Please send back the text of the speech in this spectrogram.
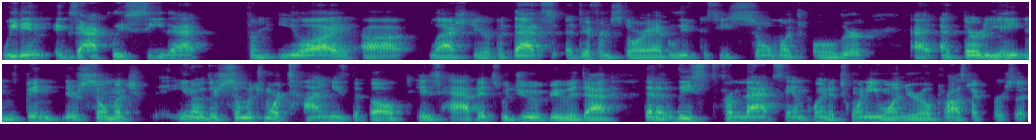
We didn't exactly see that from Eli uh, last year, but that's a different story, I believe, because he's so much older at, at 38 and been there's so much, you know, there's so much more time he's developed his habits. Would you agree with that? That at least from that standpoint, a 21 year old prospect versus,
